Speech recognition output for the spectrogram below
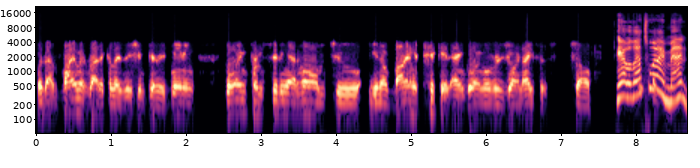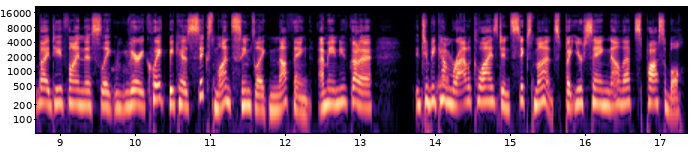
or that violent radicalization period, meaning going from sitting at home to you know buying a ticket and going over to join ISIS. So yeah, well, that's what I meant by do you find this like very quick? Because six months seems like nothing. I mean, you've got to to become radicalized in six months, but you're saying now that's possible.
